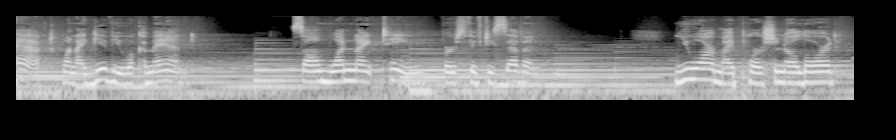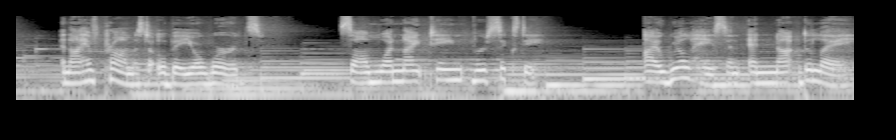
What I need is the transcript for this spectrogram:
act when I give you a command. Psalm 119, verse 57. You are my portion, O Lord, and I have promised to obey your words. Psalm 119, verse 60. I will hasten and not delay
